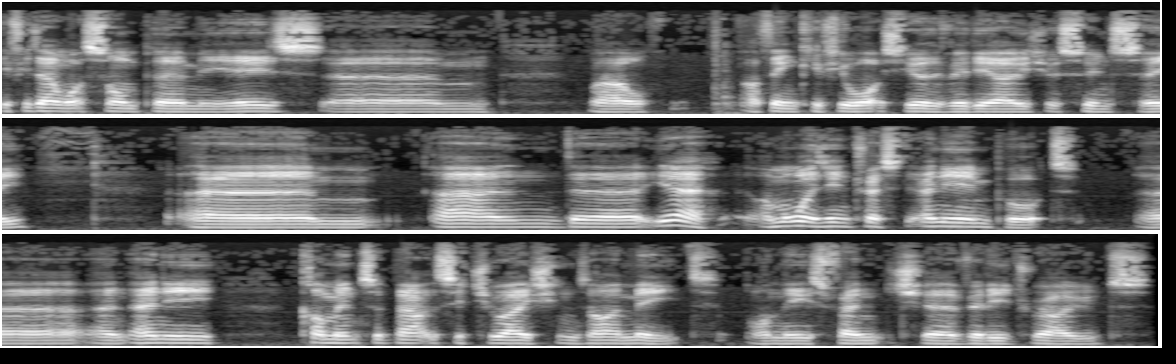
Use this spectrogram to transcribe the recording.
If you don't know what sans permis is, um, well, I think if you watch the other videos, you'll soon see. Um, and uh, yeah, I'm always interested in any input uh, and any comments about the situations I meet on these French uh, village roads.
